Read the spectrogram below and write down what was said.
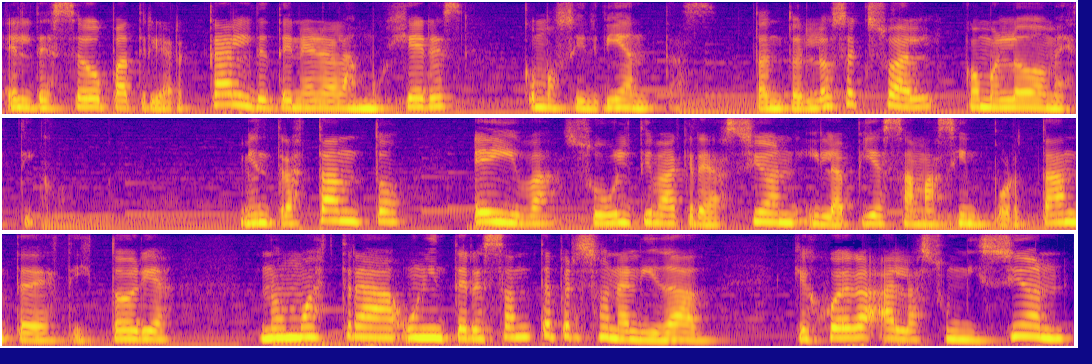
el deseo patriarcal de tener a las mujeres como sirvientas, tanto en lo sexual como en lo doméstico. Mientras tanto, Eva, su última creación y la pieza más importante de esta historia, nos muestra una interesante personalidad que juega a la sumisión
